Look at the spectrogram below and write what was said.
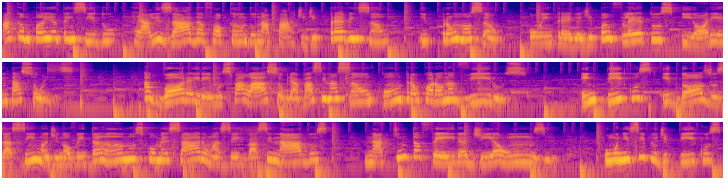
a campanha tem sido realizada focando na parte de prevenção e promoção, com entrega de panfletos e orientações. Agora iremos falar sobre a vacinação contra o coronavírus. Em Picos, idosos acima de 90 anos começaram a ser vacinados na quinta-feira, dia 11. O município de Picos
